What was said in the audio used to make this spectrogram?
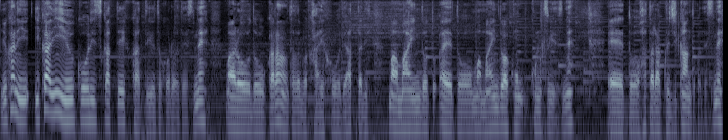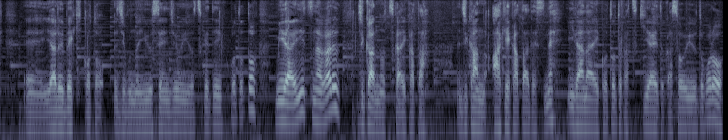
いかにいかに有効に使っていくかというところですね、まあ、労働からの例えば解放であったり、まあ、マインドと,、えーとまあ、マインドはこの次ですね。えーと、働く時間とかですね、えー、やるべきこと自分の優先順位をつけていくことと未来につながる時間の使い方時間の空け方ですね。いらないこととか付き合いとかそういうところを、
